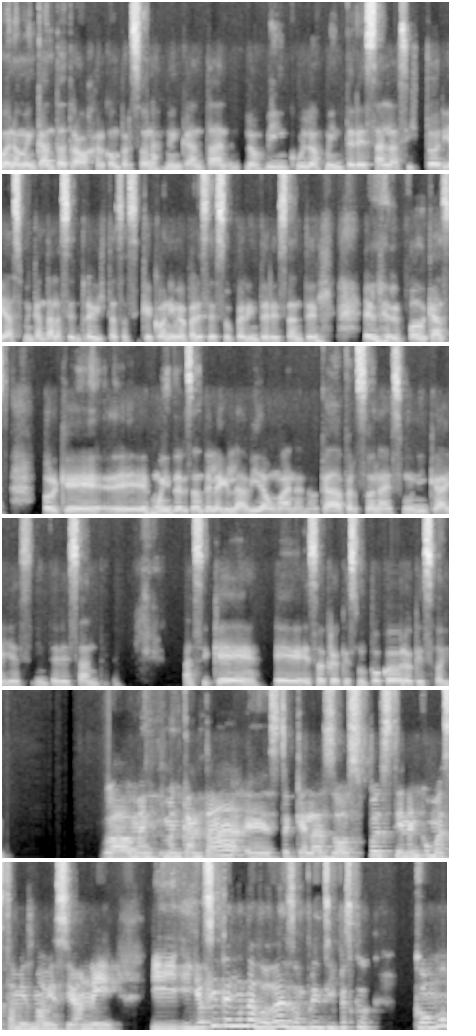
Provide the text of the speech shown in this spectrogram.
bueno, me encanta trabajar con personas, me encantan los vínculos, me interesan las historias, me encantan las entrevistas, así que Connie me parece súper interesante el, el, podcast porque eh, es muy interesante la, vida humana, ¿no? Cada persona es única y es interesante. Así que eh, eso creo que es un poco lo que soy. Wow, me, me, encanta este, que las dos pues tienen como esta misma visión y, y, y, yo sí tengo una duda desde un principio, es que ¿Cómo,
